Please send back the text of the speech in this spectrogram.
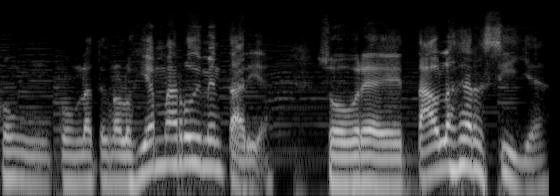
con, con la tecnología más rudimentaria sobre tablas de arcilla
